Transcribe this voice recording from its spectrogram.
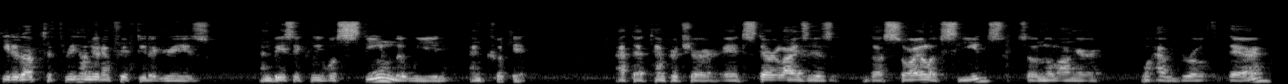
heat it up to 350 degrees, and basically we'll steam the weed and cook it at that temperature. It sterilizes the soil of seeds, so no longer will have growth there.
